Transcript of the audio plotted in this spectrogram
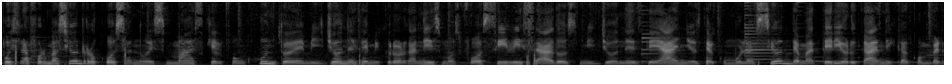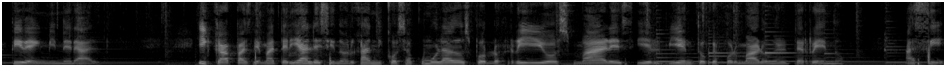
pues la formación rocosa no es más que el conjunto de millones de microorganismos fosilizados, millones de años de acumulación de materia orgánica convertida en mineral, y capas de materiales inorgánicos acumulados por los ríos, mares y el viento que formaron el terreno. Así,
